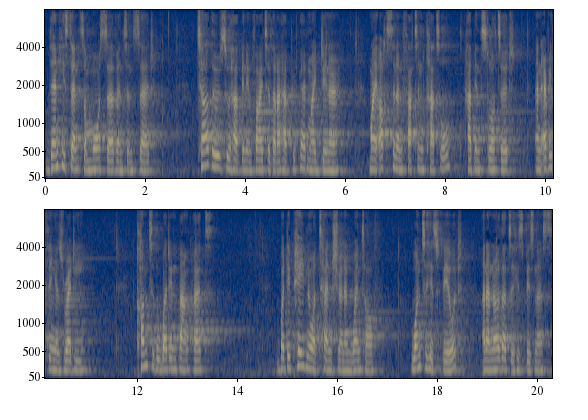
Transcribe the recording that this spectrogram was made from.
Then he sent some more servants and said, Tell those who have been invited that I have prepared my dinner. My oxen and fattened cattle have been slaughtered, and everything is ready. Come to the wedding banquet. But they paid no attention and went off, one to his field and another to his business.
